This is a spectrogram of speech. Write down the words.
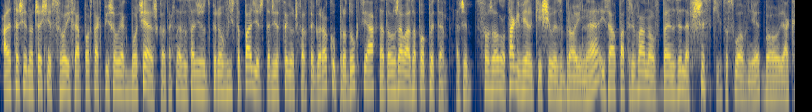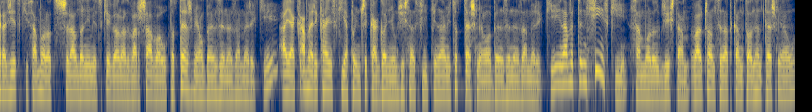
Ale też jednocześnie w swoich raportach piszą, jak było ciężko. Tak na zasadzie, że dopiero w listopadzie 1944 roku produkcja nadążała za popytem. Znaczy stworzono tak wielkie siły zbrojne i zaopatrywano w benzynę wszystkich dosłownie, bo jak radziecki samolot strzelał do niemieckiego nad Warszawą, to też miał benzynę z Ameryki, a jak amerykański Japończyka gonił gdzieś nad Filipinami, to też miał benzynę z Ameryki. I nawet ten chiński samolot gdzieś tam walczący nad kantonem też miał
